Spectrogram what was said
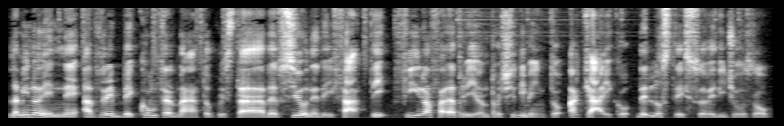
la minorenne avrebbe confermato questa versione dei fatti fino a far aprire un procedimento a carico dello stesso religioso.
